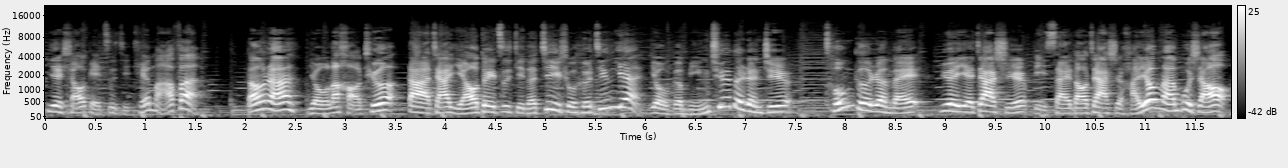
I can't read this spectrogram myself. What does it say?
也少给自己添麻烦。当然，有了好车，大家也要对自己的技术和经验有个明确的认知。聪哥认为，越野驾驶比赛道驾驶还要难不少，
